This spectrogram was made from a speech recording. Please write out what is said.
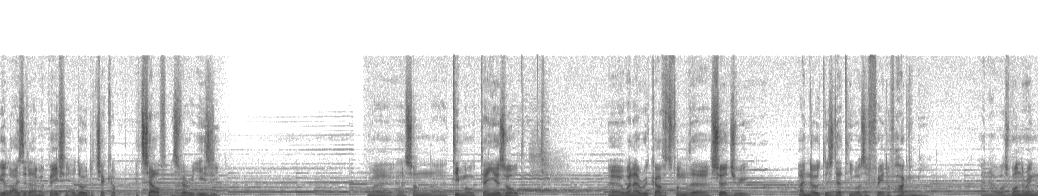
realize that I'm a patient. Although the checkup itself is very easy. My uh, son uh, Timo, 10 years old, uh, when I recovered from the surgery, I noticed that he was afraid of hugging me, and I was wondering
